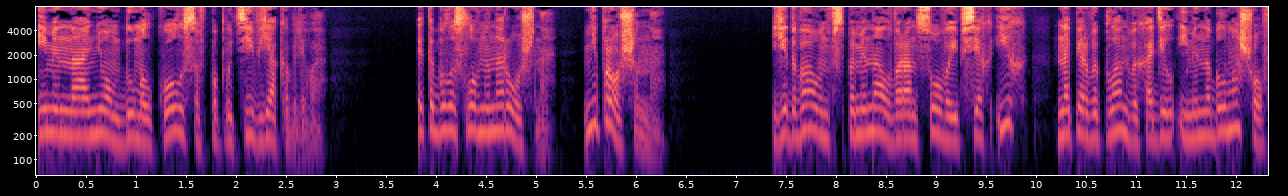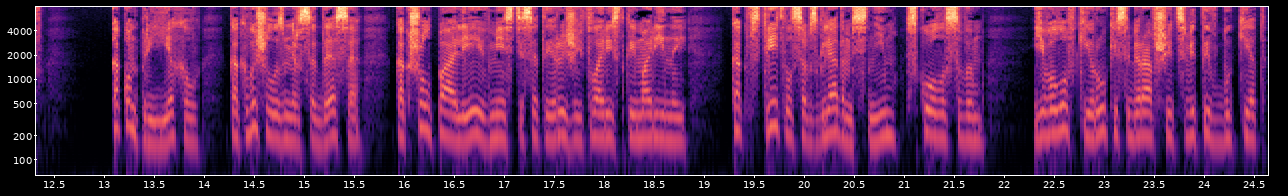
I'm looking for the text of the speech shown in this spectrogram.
именно о нем думал Колосов по пути в Яковлево. Это было словно нарочно, непрошенно. Едва он вспоминал Воронцова и всех их, на первый план выходил именно Балмашов. Как он приехал, как вышел из Мерседеса, как шел по аллее вместе с этой рыжей флористкой Мариной, как встретился взглядом с ним, с Колосовым — его ловкие руки, собиравшие цветы в букет,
